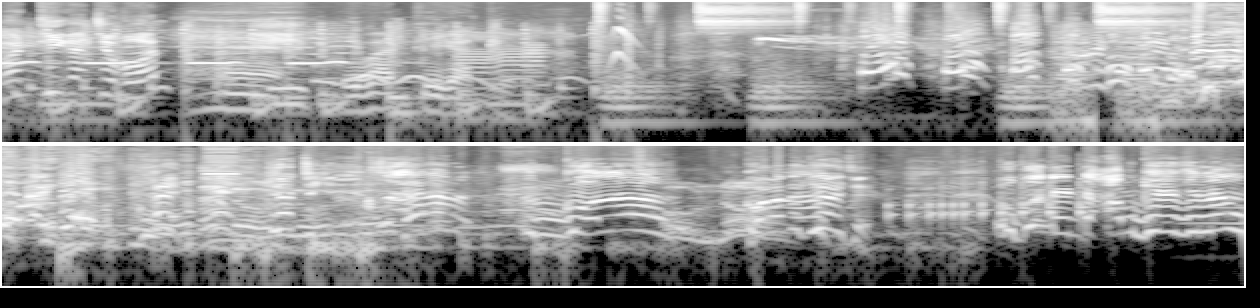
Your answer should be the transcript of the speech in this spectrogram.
এবার ঠিক আছে বল। হ্যাঁ এবার ঠিক আছে। গলা গলাতে কি হয়েছে? ওখানে ডাব খেয়েছিলাম।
